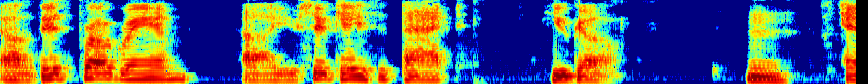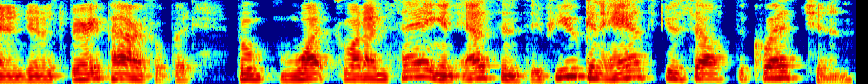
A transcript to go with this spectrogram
uh, this program, uh, your suitcase is packed, you go. Mm. And you know, it's very powerful. But but what what I'm saying in essence, if you can ask yourself the question,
